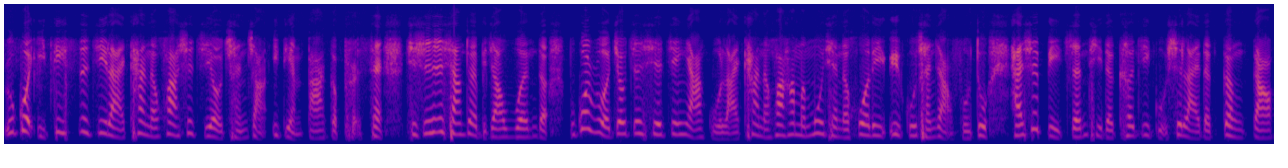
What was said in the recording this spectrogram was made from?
如果以第四季来看的话，是只有成长一点八个 percent，其实是相对比较温的。不过，如果就这些尖牙股来看的话，他们目前的获利预估成长幅度还是比整体的科技股是来的更高。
